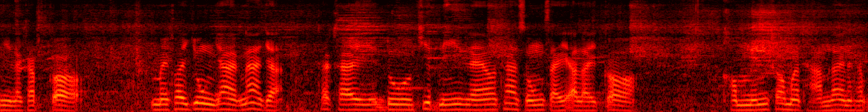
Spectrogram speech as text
นี่แหละครับก็ไม่ค่อยยุ่งยากน่าจะถ้าใครดูคลิปนี้แล้วถ้าสงสัยอะไรก็คอมเมนต์เข้ามาถามได้นะครับ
